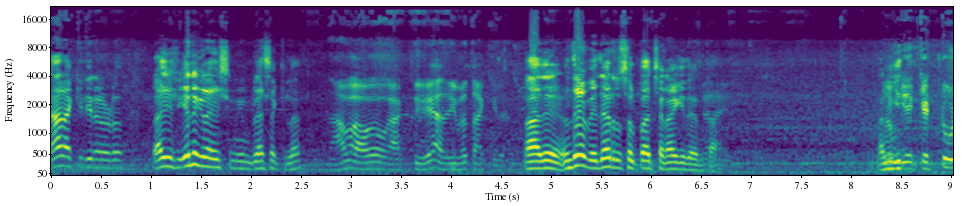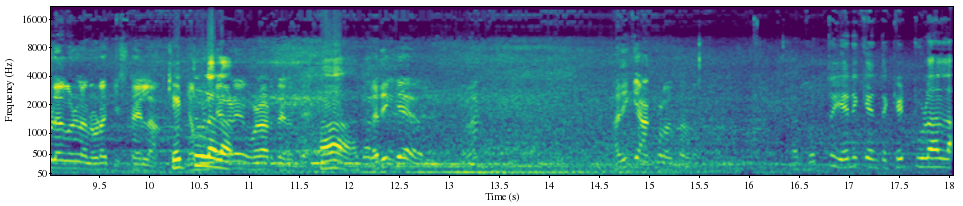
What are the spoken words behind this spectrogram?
ನಾನು ಹಾಕಿದ್ದೀನಿ ನೋಡು. ರಾಜೇಶ್ ಏನಕ್ಕೆ ರಾಜೇಶ್ ನೀನು ಗ್ಲಾಸ್ ಹಾಕಿಲ್ಲ? ನಾವು ಅವಾಗ ಹಾಕ್ತಿವಿ ಆದ್ರೆ ಇವತ್ತು ಹಾಕಿಲ್ಲ. ಅದೇ ಅಂದರೆ ವೆದರ್ ಸ್ವಲ್ಪ ಚೆನ್ನಾಗಿದೆ ಅಂತ. ನಮಗೆ ಕೆಟ್ಟ ಹುಳಗಳನ್ನ ನೋಡಕ್ ಇಷ್ಟ ಇಲ್ಲ. ಕೆಟ್ಟ ಹುಳ ಓಡಾಡ್ತಾ ಇರುತ್ತೆ. ಹಾಂ. ಅದಕ್ಕೆ ಅದಕ್ಕೆ ಹಾಕೊಳ್ಳೋದು ನಾನು. ಅದು ಗೊತ್ತು ಏನಕ್ಕೆ ಅಂತ ಕೆಟ್ಟು ಅಲ್ಲ.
